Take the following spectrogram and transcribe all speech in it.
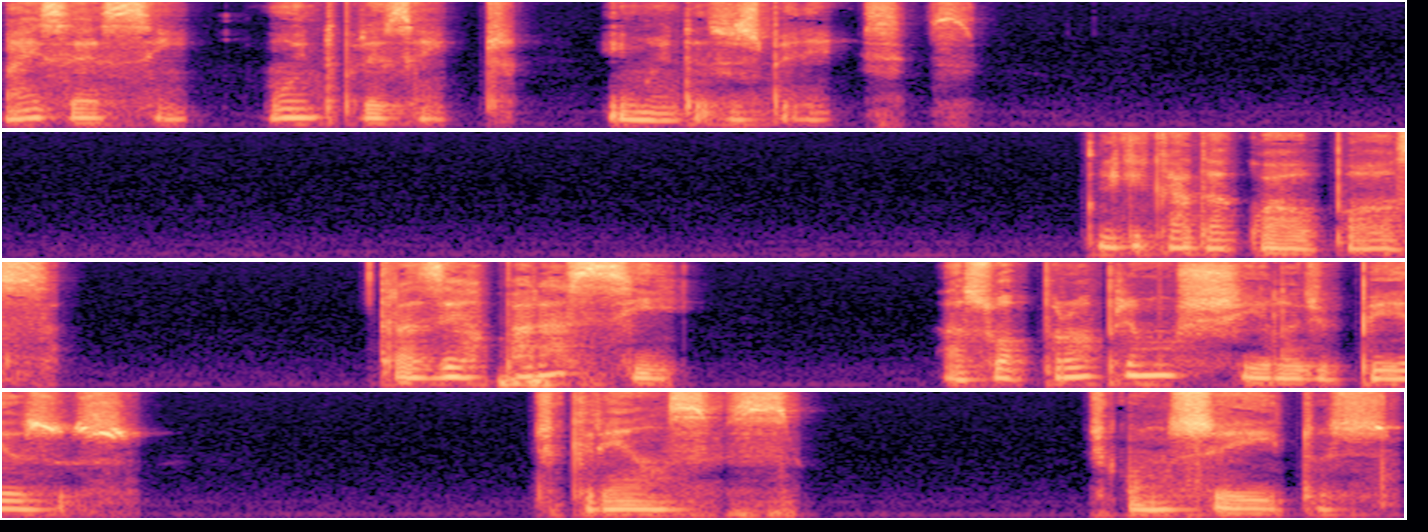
Mas é sim muito presente em muitas experiências. E que cada qual possa trazer para si a sua própria mochila de pesos, de crenças, de conceitos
